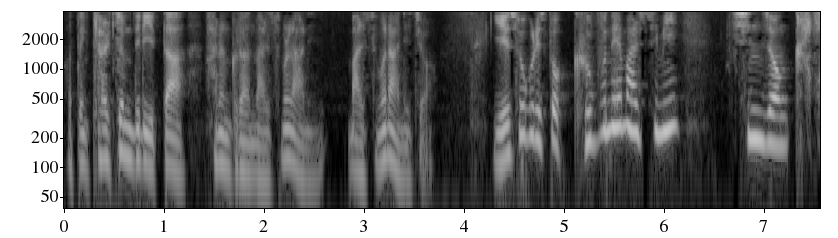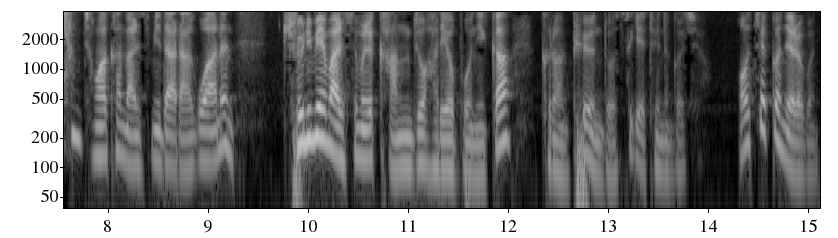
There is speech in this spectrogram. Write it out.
어떤 결점들이 있다 하는 그런 말씀을 아니, 말씀은 아니죠. 예수 그리스도 그분의 말씀이 진정 가장 정확한 말씀이다라고 하는 주님의 말씀을 강조하려 보니까 그런 표현도 쓰게 되는 거죠. 어쨌건 여러분,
